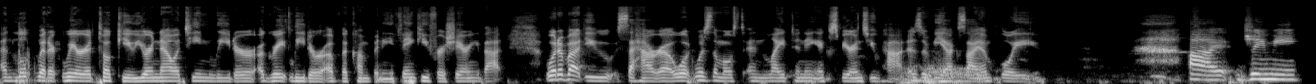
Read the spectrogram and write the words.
and look where it, where it took you. You're now a team leader, a great leader of the company. Thank you for sharing that. What about you, Sahara? What was the most enlightening experience you've had as a VXI employee? Hi, Jamie.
